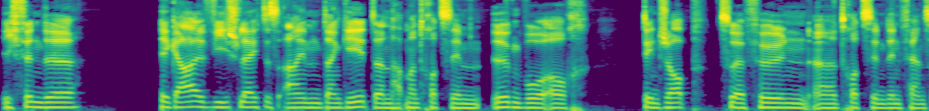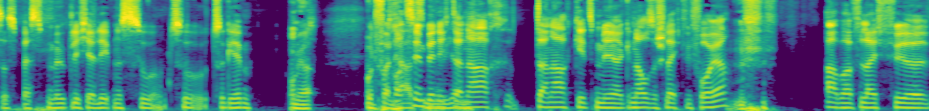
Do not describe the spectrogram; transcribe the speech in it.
ich finde, egal wie schlecht es einem dann geht, dann hat man trotzdem irgendwo auch den Job zu erfüllen, äh, trotzdem den Fans das bestmögliche Erlebnis zu, zu, zu geben. Und Ja. Und von trotzdem Herzen bin ich danach, danach geht's mir genauso schlecht wie vorher. Aber vielleicht für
